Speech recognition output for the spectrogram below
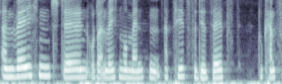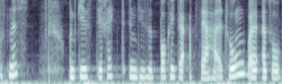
An welchen Stellen oder an welchen Momenten erzählst du dir selbst, du kannst es nicht und gehst direkt in diese bockige Abwehrhaltung, weil also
